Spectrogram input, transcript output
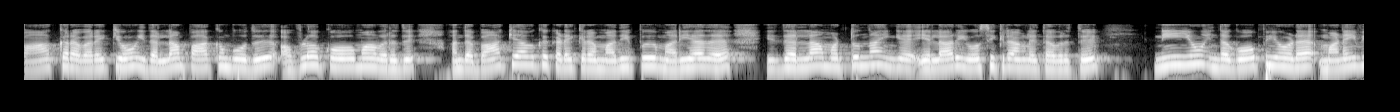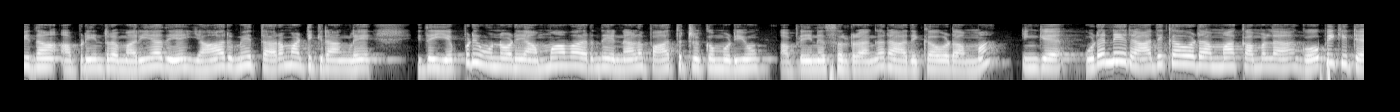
பார்க்குற வரைக்கும் இதெல்லாம் பார்க்கும்போது அவ்வளோ கோவமாக வருது. அந்த பாக்கியாவுக்கு கிடைக்கிற மதிப்பு மரியாதை இதெல்லாம் மட்டும்தான் இங்கே எல்லாரும் யோசிக்கிறாங்களே தவிர்த்து. நீயும் இந்த கோபியோட மனைவி தான் அப்படின்ற மரியாதையை யாருமே தரமாட்டிக்கிறாங்களே. இதை எப்படி உன்னோடைய அம்மாவாக இருந்து என்னால் பார்த்துட்டு இருக்க முடியும் அப்படின்னு சொல்கிறாங்க ராதிகாவோட அம்மா. இங்கே உடனே ராதிகாவோட அம்மா கமலா கோபிக்கிட்ட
